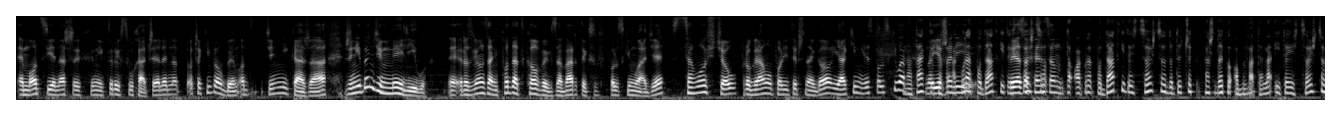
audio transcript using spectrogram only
emocję naszych niektórych słuchaczy, ale no, oczekiwałbym od dziennikarza, że nie będzie mylił rozwiązań podatkowych zawartych w Polskim Ładzie z całością programu politycznego, jakim jest Polski Ład. No tak, no jeżeli, akurat podatki to, to jest ja coś, zachęcam- co, to akurat podatki to jest coś, co dotyczy każdego obywatela i to jest coś, co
